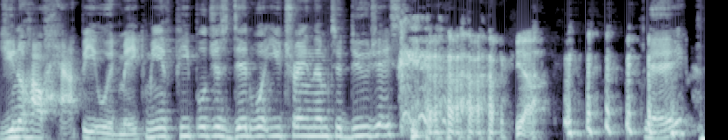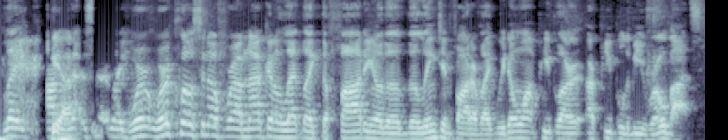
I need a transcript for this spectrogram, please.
do you know how happy it would make me if people just did what you train them to do, Jason? yeah. okay. Like, yeah. Not, like we're we're close enough where I'm not going to let like the fodder, you know, the the LinkedIn fodder of like we don't want people our, our people to be robots.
